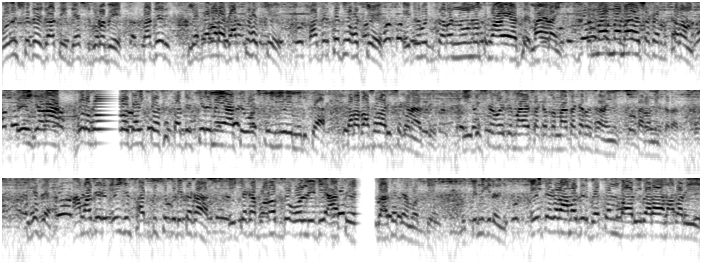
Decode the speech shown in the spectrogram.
ভবিষ্যতে জাতি দেশ গড়বে, তাদের লেখাপড়া ঘাটতে হচ্ছে, তাদের ক্ষতি হচ্ছে, এটার মধ্যে তারা ন্যূনতম আয় আছে, মায়া নাই। না থাকার কারণ, এই যারা বড় বড় দায়িত্ব আছে, তাদের ছেলে মেয়ে আছে, অস্ট্রেলিয়া, আমেরিকা, তারা বাসা বাড়ি সেখানে আছে। এই দেশের মধ্যে মায়ের টাকা না টাকার কারণে তারা। ঠিক আছে? আমাদের এই যে ছাব্বিশশো কোটি টাকা, এই টাকা বরাদ্দ অলরেডি আছে। বাজেটের মধ্যে। বুঝছেন কি এই টাকা আমাদের বেতন বাড়ি বাড়া না বাড়িয়ে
